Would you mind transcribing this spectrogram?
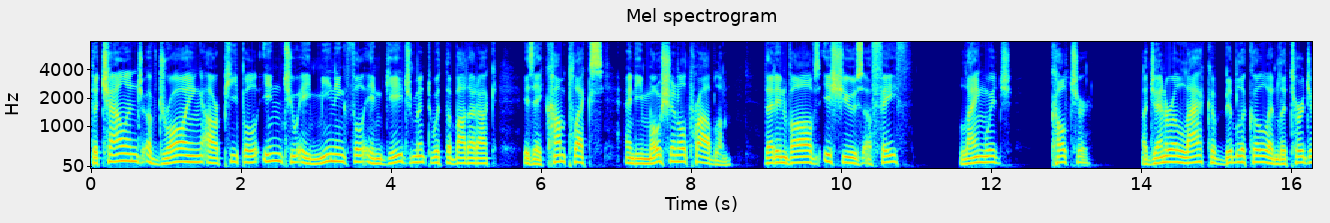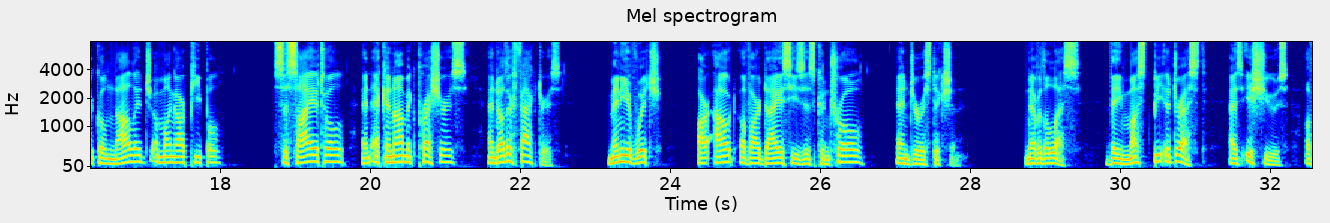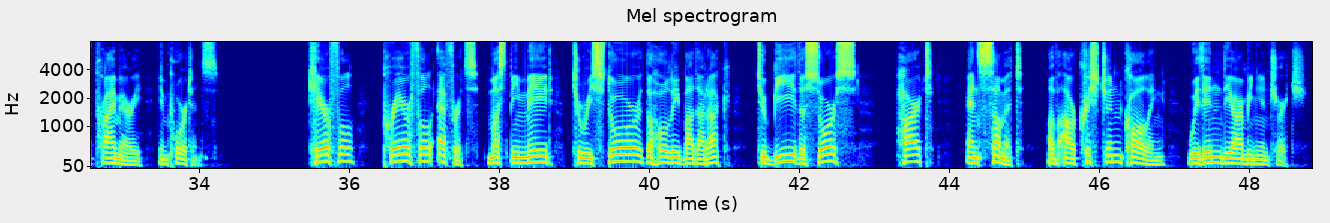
The challenge of drawing our people into a meaningful engagement with the Badarak is a complex and emotional problem that involves issues of faith, language, culture, a general lack of biblical and liturgical knowledge among our people, societal and economic pressures, and other factors, many of which are out of our diocese's control and jurisdiction. Nevertheless, they must be addressed as issues of primary importance. Careful prayerful efforts must be made to restore the Holy Badarak to be the source, heart, and summit of our Christian calling within the Armenian Church.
